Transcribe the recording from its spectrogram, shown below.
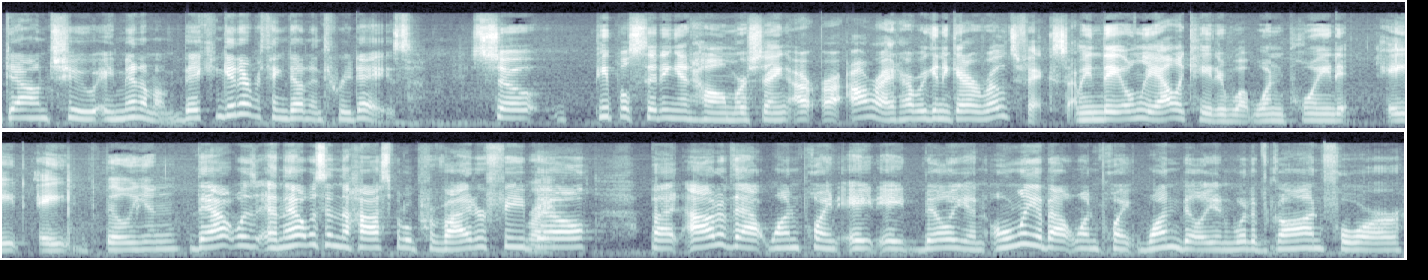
down to a minimum. They can get everything done in three days. So people sitting at home are saying, all right, how are we going to get our roads fixed? I mean, they only allocated, what, 1.88 billion? That was, and that was in the hospital provider fee right. bill. But out of that 1.88 billion, only about 1.1 billion would have gone for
